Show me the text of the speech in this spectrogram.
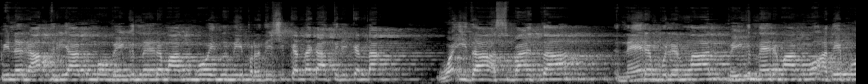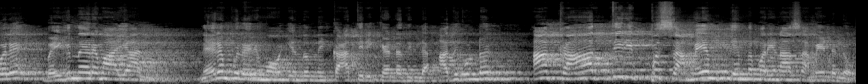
പിന്നെ രാത്രിയാകുമ്പോൾ വൈകുന്നേരമാകുമ്പോൾ ഇന്ന് നീ പ്രതീക്ഷിക്കണ്ട കാത്തിരിക്കണ്ട. വ ഇതാ അസ്ബാത്ത നേരം പുലർന്നാൽ വൈകുന്നേരമാകുമോ? അതേപോലെ വൈകുന്നേരമായാൽ നേരം പുലരുമോ എന്ന് നീ കാത്തിരിക്കേണ്ടതില്ല. അതുകൊണ്ട് ആ കാത്തിരിപ്പ് സമയം എന്ന് പറയുന്ന ആ സമയമുണ്ടല്ലോ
